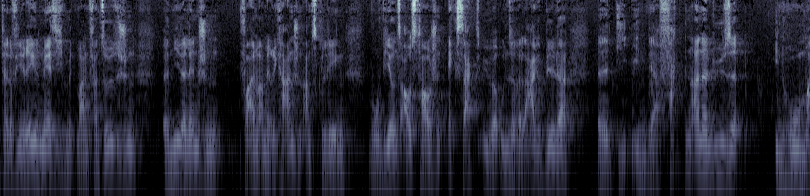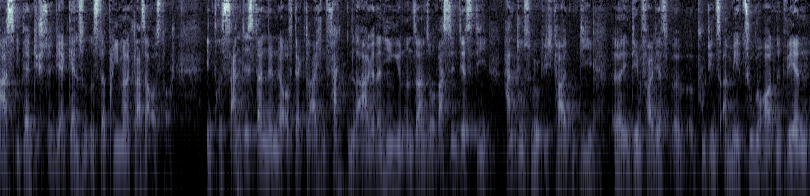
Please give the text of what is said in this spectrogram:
telefoniere regelmäßig mit meinen französischen, äh, niederländischen vor allem amerikanischen Amtskollegen, wo wir uns austauschen exakt über unsere Lagebilder, äh, die in der Faktenanalyse in hohem Maß identisch sind. Wir ergänzen uns da prima, klasse Austausch. Interessant ist dann, wenn wir auf der gleichen Faktenlage dann hingehen und sagen, so, was sind jetzt die Handlungsmöglichkeiten, die äh, in dem Fall jetzt äh, Putins Armee zugeordnet werden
